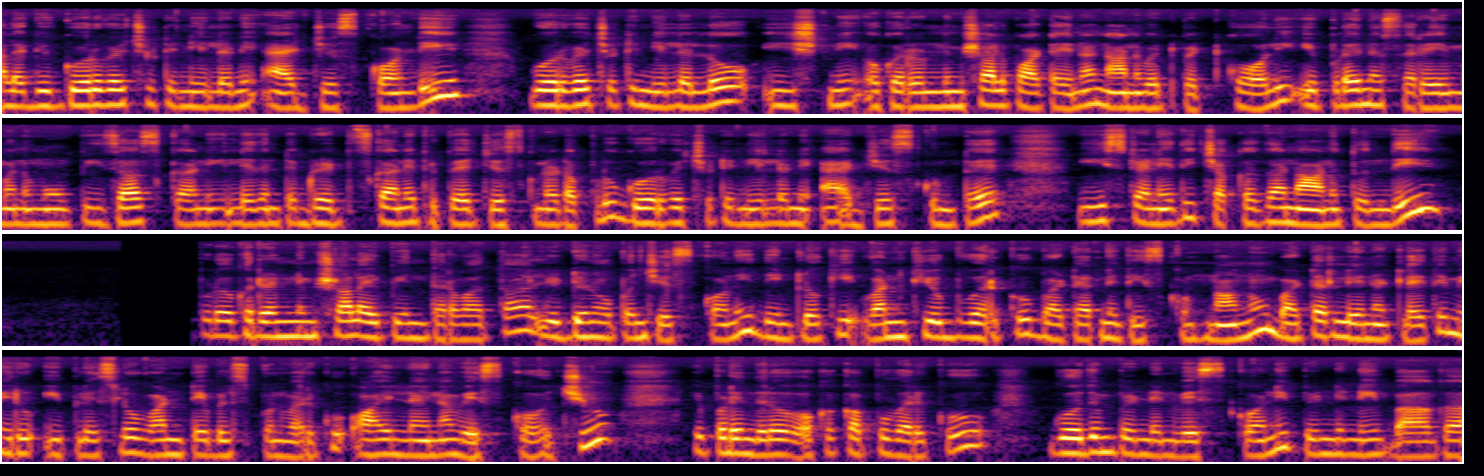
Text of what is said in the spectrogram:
అలాగే గోరువెచ్చటి నీళ్ళని యాడ్ చేసుకోండి. గోరువెచ్చటి నీళ్ళలో ఈస్ట్ని ఒక రెండు నిమిషాల పాటైనా నానబెట్టి పెట్టుకోవాలి. ఎప్పుడైనా సరే మనము పిజ్జాస్ కానీ లేదంటే బ్రెడ్స్ కానీ ప్రిపేర్ చేసుకునేటప్పుడు గోరువెచ్చటి నీళ్ళని యాడ్ చేసుకుంటే ఈస్ట్ అనేది చక్కగా నానుతుంది. ఇప్పుడు ఒక రెండు నిమిషాలు అయిపోయిన తర్వాత లిడ్డును ఓపెన్ చేసుకొని దీంట్లోకి వన్ క్యూబ్ వరకు బటర్ని తీసుకుంటున్నాను. బటర్ లేనట్లయితే మీరు ఈ ప్లేస్లో వన్ టేబుల్ స్పూన్ వరకు ఆయిల్ అయినా వేసుకోవచ్చు. ఇప్పుడు ఇందులో ఒక కప్పు వరకు గోధుమ పిండిని వేసుకొని పిండిని బాగా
